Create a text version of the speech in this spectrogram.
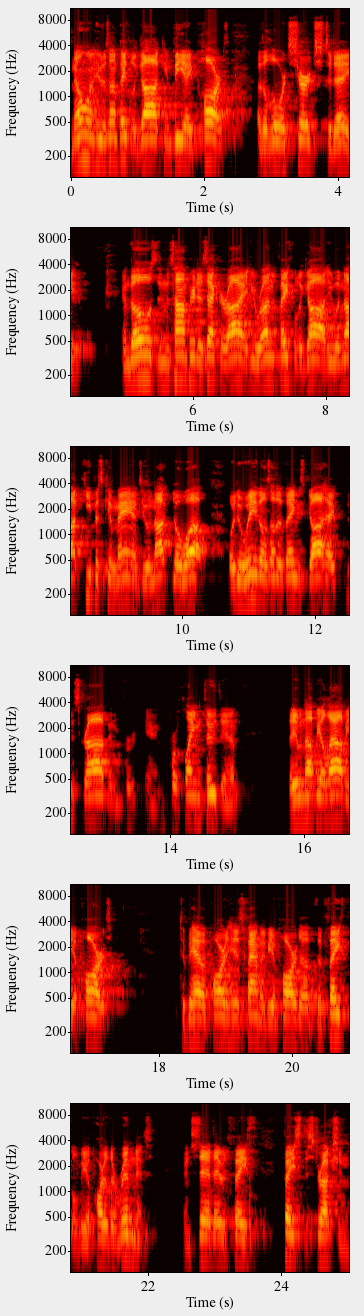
No one who is unfaithful to God can be a part of the Lord's church today. And those in the time period of Zechariah who were unfaithful to God, who would not keep his commands, who would not go up or do any of those other things God had described and, and proclaimed through them, they would not be allowed to be a part, to be, have a part of his family, be a part of the faithful, be a part of the remnant. Instead, they would face, face destruction.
